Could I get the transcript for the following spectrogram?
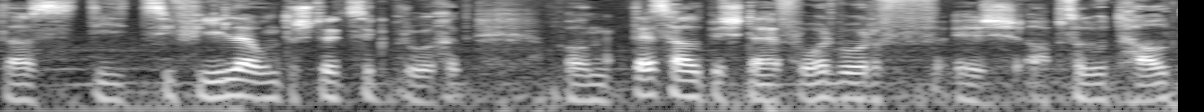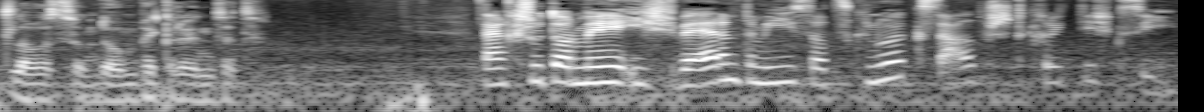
dass die zivile Unterstützung brauchen. Und deshalb ist der Vorwurf ist absolut haltlos und unbegründet. Denkst du, die Armee war während dem Einsatz genug selbstkritisch gewesen?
